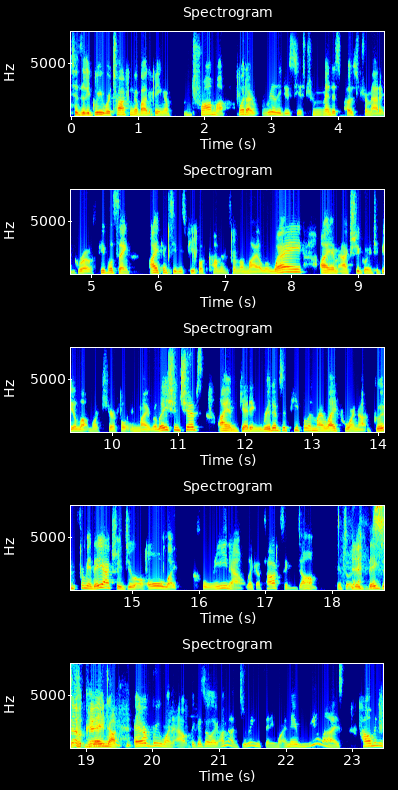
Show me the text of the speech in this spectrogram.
to the degree we're talking about it being a trauma, what I really do see is tremendous post traumatic growth. People saying, I can see these people coming from a mile away. I am actually going to be a lot more careful in my relationships. I am getting rid of the people in my life who are not good for me. They actually do a whole like clean out, like a toxic dump it's they, they just so they knock everyone out because they're like, I'm not doing this anymore. And they realize how many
